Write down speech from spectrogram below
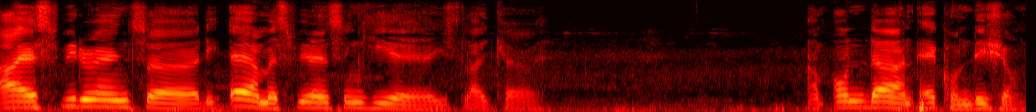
I experience uh, the air I'm experiencing here is like uh, I'm under an air condition.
